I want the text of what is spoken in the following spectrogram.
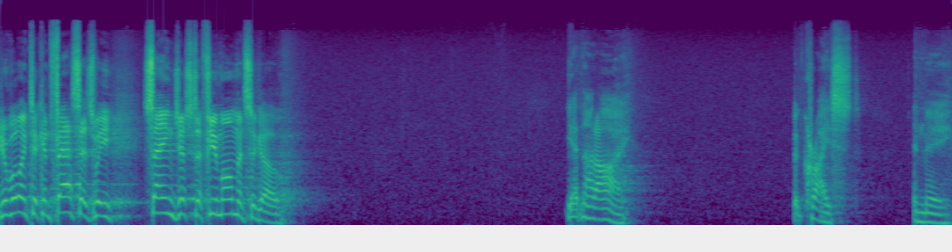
you're willing to confess, as we sang just a few moments ago. Yet not I, but Christ in me.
